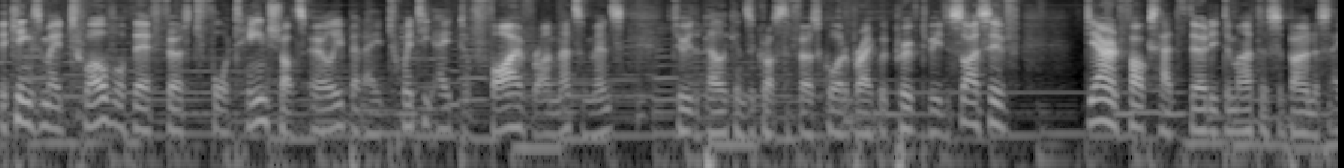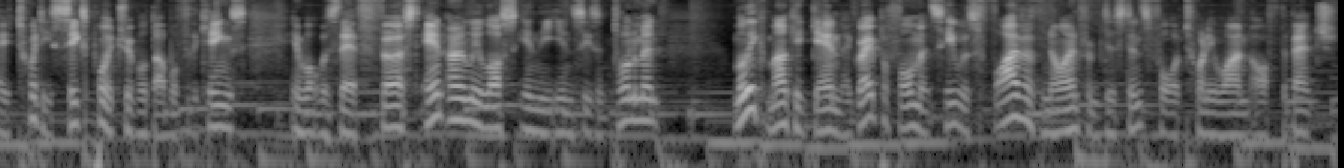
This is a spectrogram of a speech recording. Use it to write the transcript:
The Kings made 12 of their first 14 shots early, but a 28 5 run, that's immense, to the Pelicans across the first quarter break would prove to be decisive. De'Aaron Fox had 30, Domantas Sabonis a 26 point triple double for the Kings in what was their first and only loss in the in season tournament. Malik Monk again, a great performance. He was 5 of 9 from distance for 21 off the bench.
